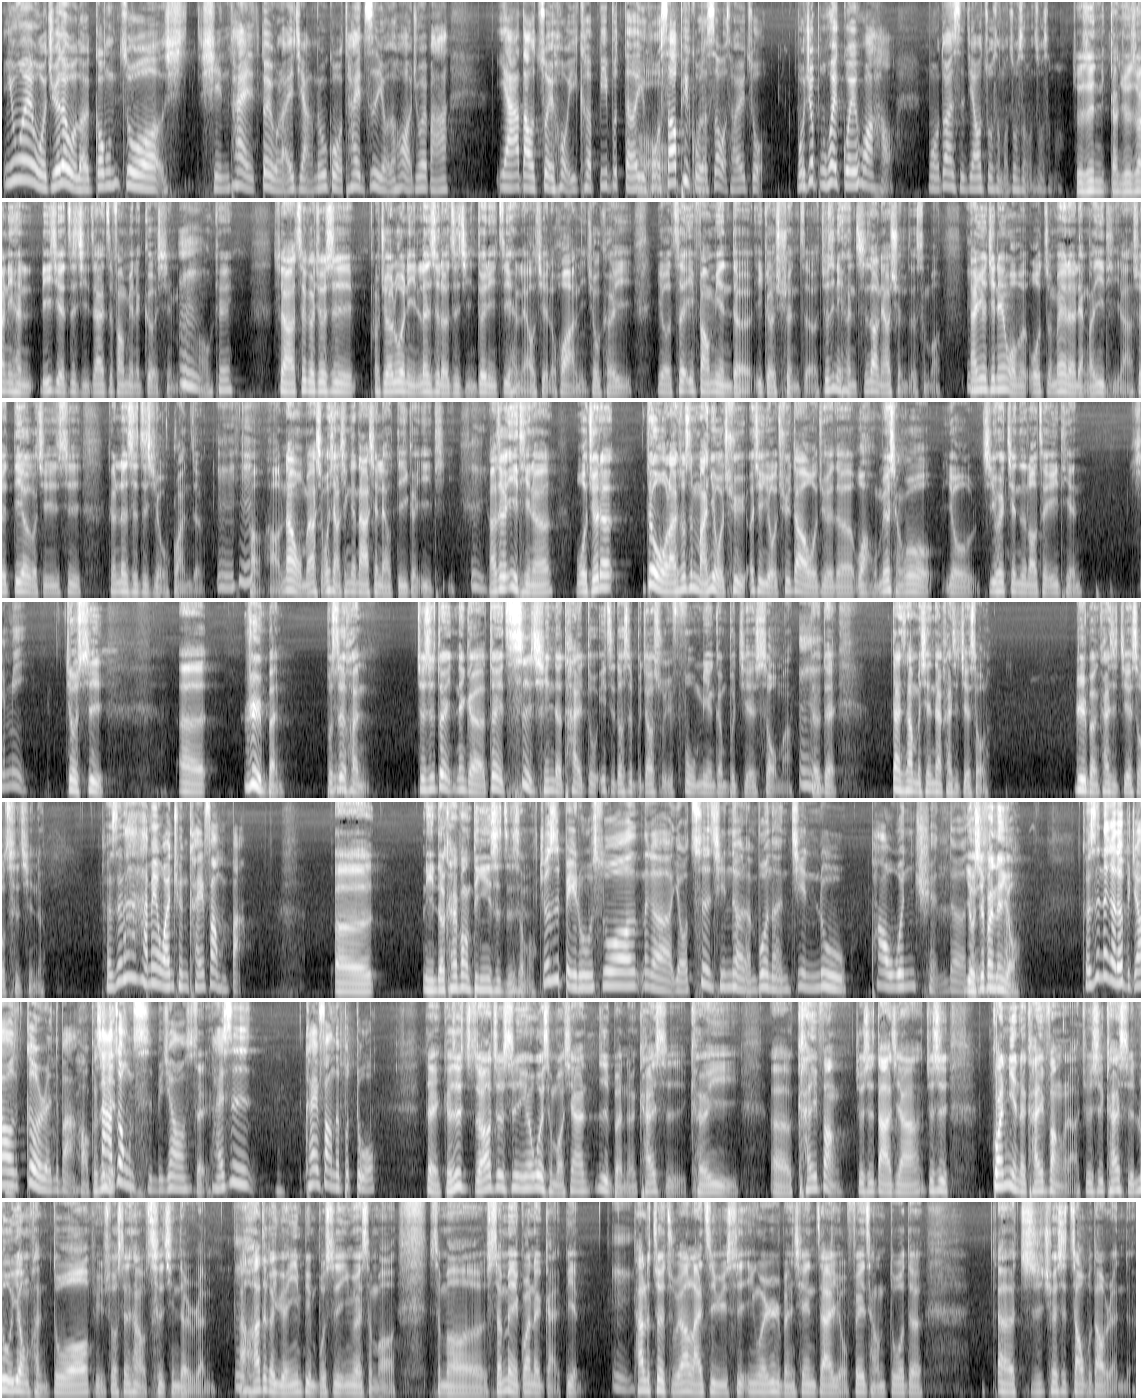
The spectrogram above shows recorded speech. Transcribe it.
因为我觉得我的工作形态对我来讲，如果太自由的话，我就会把它压到最后一刻，逼不得已火烧屁股的时候我才会做，我就不会规划好某段时间要做什么，做什么，做什么。就是你感觉出来你很理解自己在这方面的个性嘛？嗯，OK。是啊，这个就是我觉得，如果你认识了自己，对你自己很了解的话，你就可以有这一方面的一个选择，就是你很知道你要选择什么。那因为今天我们我准备了两个议题啦，所以第二个其实是跟认识自己有关的。嗯哼，好好，那我们要我想先跟大家先聊第一个议题。嗯，然后这个议题呢，我觉得对我来说是蛮有趣，而且有趣到我觉得哇，我没有想过有机会见证到这一天。什么？就是呃，日本不是很。就是对那个对刺青的态度一直都是比较属于负面跟不接受嘛，嗯、对不对？但是他们现在开始接受了，日本开始接受刺青了。可是他还没有完全开放吧？呃，你的开放定义是指什么？就是比如说那个有刺青的人不能进入泡温泉的，有些饭店有，可是那个都比较个人的吧？好，可是大众词比较对，还是开放的不多。对，可是主要就是因为为什么现在日本呢开始可以呃开放，就是大家就是观念的开放了啦，就是开始录用很多，比如说身上有刺青的人，然后他这个原因并不是因为什么什么审美观的改变，嗯，它的最主要来自于是因为日本现在有非常多的呃职缺是招不到人的。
